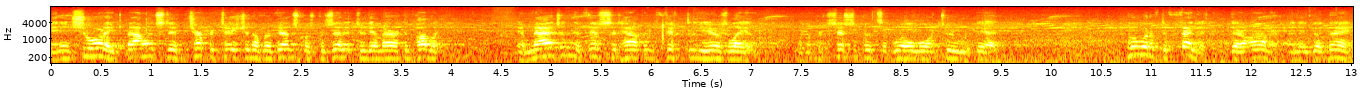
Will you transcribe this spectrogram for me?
and ensured a balanced interpretation of events was presented to the American public. Imagine if this had happened 50 years later when the participants of World War II were dead. Who would have defended their honor and their good name?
